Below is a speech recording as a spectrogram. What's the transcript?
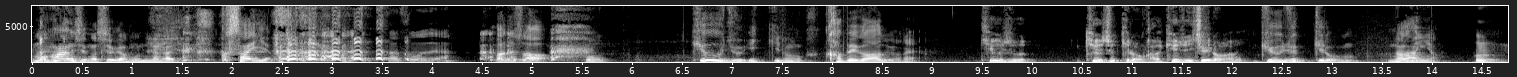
もう藩主の種がもうなんか臭いやん さそうじゃんあれさうん。91キロの壁があるよね。90、90キロの壁 ?91 キロ？の壁90キロならんや。ん、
